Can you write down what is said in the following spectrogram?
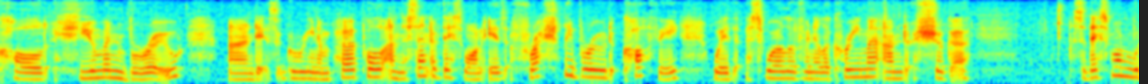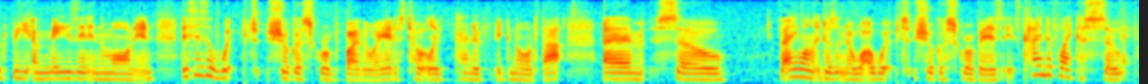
called Human Brew and it's green and purple and the scent of this one is freshly brewed coffee with a swirl of vanilla creamer and sugar so this one would be amazing in the morning. This is a whipped sugar scrub, by the way. I just totally kind of ignored that. Um, so for anyone that doesn't know what a whipped sugar scrub is, it's kind of like a soap,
